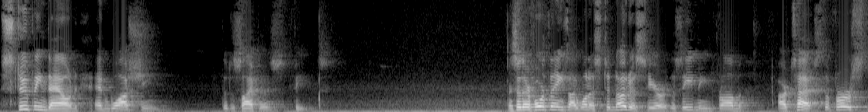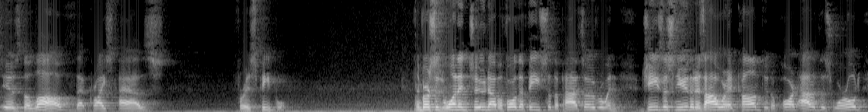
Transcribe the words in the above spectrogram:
stooping down, and washing the disciples' feet. And so there are four things I want us to notice here this evening from our text. The first is the love that Christ has for his people. In verses 1 and 2, now before the feast of the Passover, when Jesus knew that his hour had come to depart out of this world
